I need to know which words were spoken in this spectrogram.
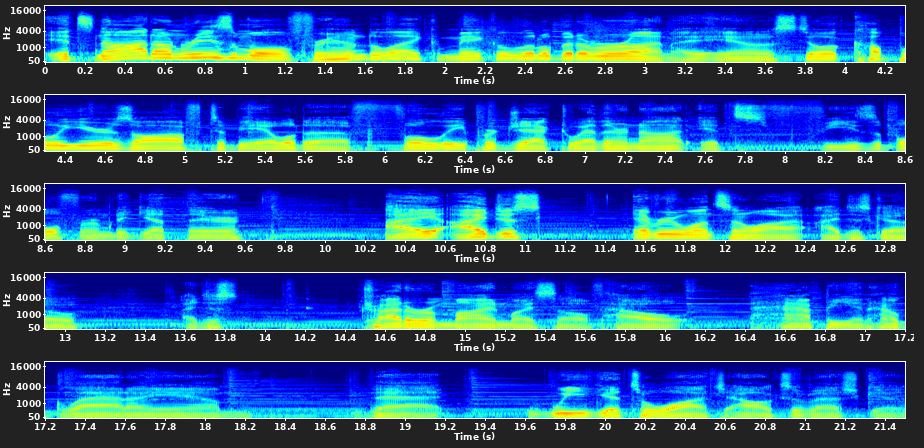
It's not unreasonable for him to like make a little bit of a run. I, you know, still a couple years off to be able to fully project whether or not it's feasible for him to get there. I, I just every once in a while, I just go, I just try to remind myself how happy and how glad I am that we get to watch Alex Ovechkin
